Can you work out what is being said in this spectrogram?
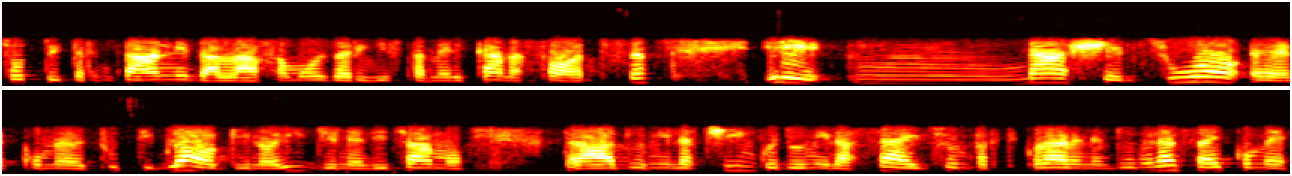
sotto i 30 anni dalla famosa rivista americana Forbes e mh, nasce il suo, eh, come tutti i blog in origine, diciamo, tra 2005 e 2006, il suo in particolare nel 2006, come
